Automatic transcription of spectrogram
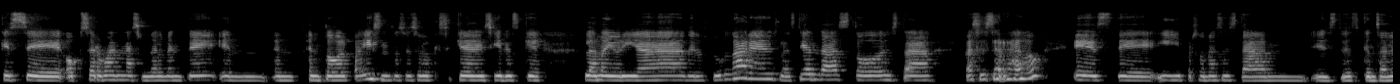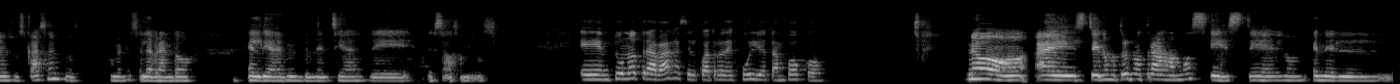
que se observan nacionalmente en, en, todo el país. Entonces, lo que se quiere decir es que la mayoría de los lugares, las tiendas, todo está casi cerrado este, y personas están este, descansando en sus casas, pues, menos celebrando el Día de la Independencia de, Estados Unidos. Em, ¿Tú no trabajas el 4 de julio tampoco? No, este, nosotros no trabajamos este, en el,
